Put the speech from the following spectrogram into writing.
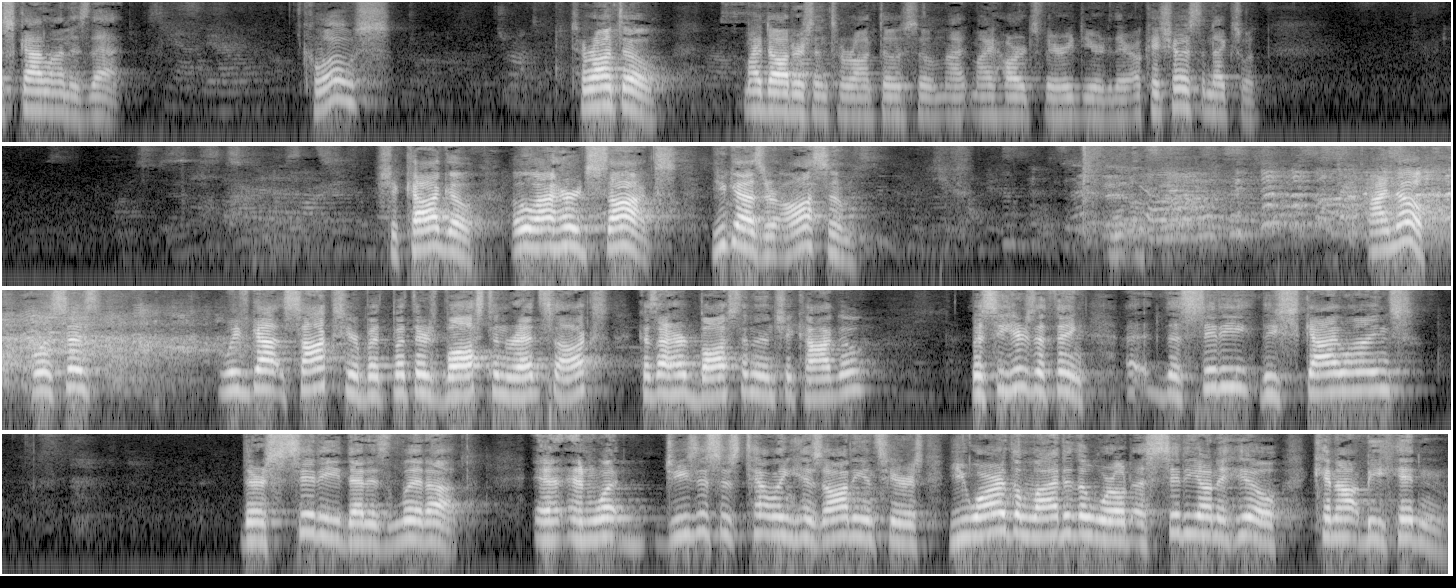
what skyline is that? Close. Toronto. My daughter's in Toronto, so my, my heart's very dear to there. Okay, show us the next one. Chicago. Oh, I heard socks. You guys are awesome. I know. Well, it says we've got socks here, but but there's Boston Red Sox because I heard Boston and Chicago. But see, here's the thing: uh, the city, these skylines, they're a city that is lit up. And, and what Jesus is telling his audience here is, you are the light of the world. A city on a hill cannot be hidden.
